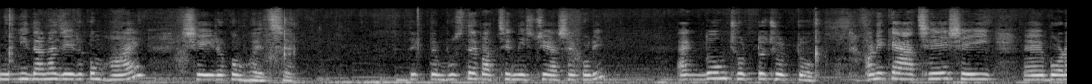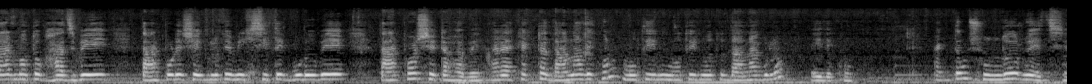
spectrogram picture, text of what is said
মিহি দানা যেরকম হয় সেই রকম হয়েছে। দেখতে বুঝতে পারছেন নিশ্চয়ই, আশা করি। একদম ছোট্ট ছোট্ট। অনেকে আছে, সেই বড়ার মতো ভাজবে, তারপরে সেগুলোকে মিক্সিতে গুঁড়োবে, তারপর সেটা হবে। আর এক একটা দানা দেখুন, মতির মতির মতো দানাগুলো, এই দেখুন, একদম সুন্দর হয়েছে।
